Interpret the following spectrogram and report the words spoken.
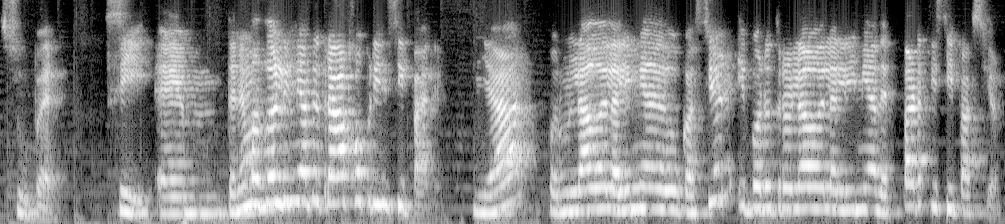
Súper. Sí, em, tenemos dos líneas de trabajo principales, ¿ya? Por un lado la línea de educación y por otro lado la línea de participación.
